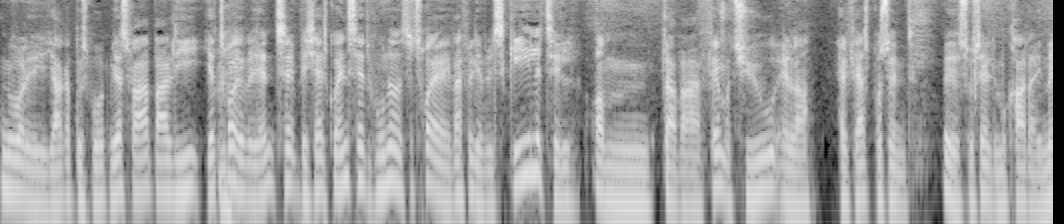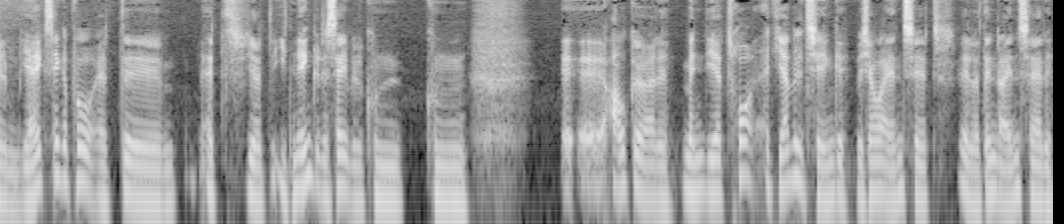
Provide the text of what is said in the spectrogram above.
nu var det Jakob du spurgte, men jeg svarer bare lige, jeg tror, jeg vil ansætte, hvis jeg skulle ansætte 100, så tror jeg i hvert fald, jeg vil skele til, om der var 25 eller 70 procent øh, socialdemokrater imellem. Jeg er ikke sikker på, at, øh, at jeg i den enkelte sag vil kunne, kunne øh, afgøre det, men jeg tror, at jeg vil tænke, hvis jeg var ansat, eller den, der ansatte,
